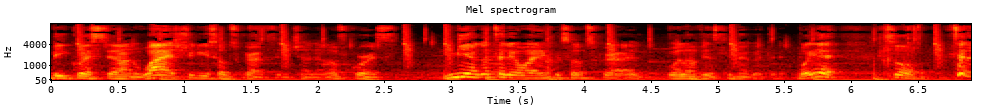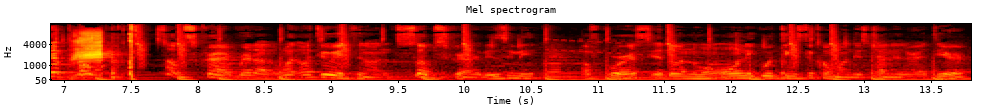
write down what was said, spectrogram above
Big question, why should you subscribe to the channel? Of course, me I gonna tell you why you subscribe. Well, obviously, I'm gonna tell you. But yeah, so tell you, subscribe, brother. What, what you waiting on? Subscribe, see me? Of course, you don't know. Only good things to come on this channel right here.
